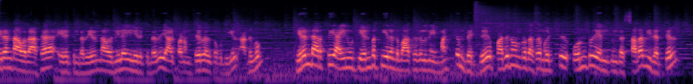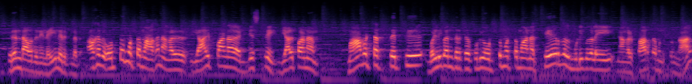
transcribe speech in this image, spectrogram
இரண்டாவதாக இருக்கின்றது. இரண்டாவது நிலையில் இருக்கின்றது யாழ்ப்பாணம் தேர்தல் தொகுதியில். அதுவும் இரண்டாயிரத்தி ஐநூற்றி எண்பத்தி இரண்டு வாக்குகளினை மட்டும் பெற்று பதினொன்று தசம் எட்டு ஒன்று என்கின்ற சதவீதத்தில் இரண்டாவது நிலையில் இருக்கிறது ஆகவே ஒட்டுமொத்தமாக நாங்கள் யாழ்ப்பாண டிஸ்ட்ரிக்ட் யாழ்ப்பாண மாவட்டத்திற்கு வெளிவந்திருக்கக்கூடிய ஒட்டுமொத்தமான தேர்தல் முடிவுகளை நாங்கள் பார்த்தோம்னு சொன்னால்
